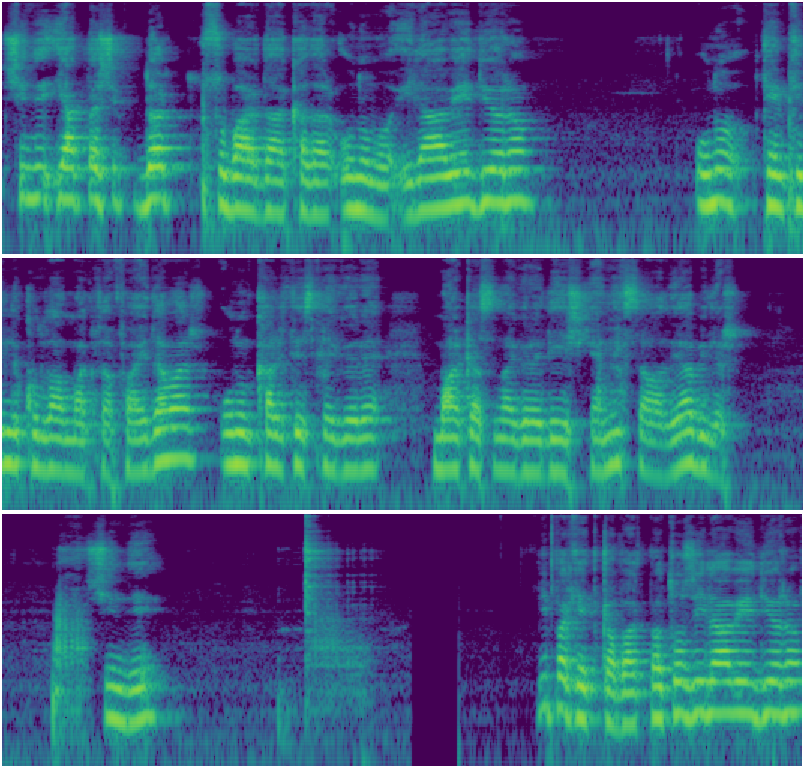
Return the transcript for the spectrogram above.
Şimdi yaklaşık 4 su bardağı kadar unumu ilave ediyorum. Unu temkinli kullanmakta fayda var. Unun kalitesine göre, markasına göre değişkenlik sağlayabilir. Şimdi bir paket kabartma tozu ilave ediyorum.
